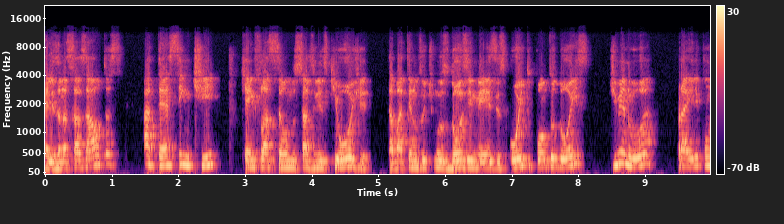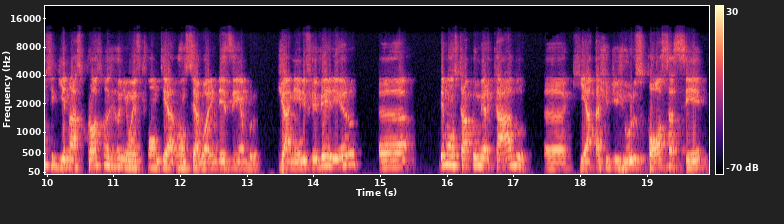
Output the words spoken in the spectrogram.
realizando essas altas até sentir que a inflação nos Estados Unidos, que hoje está batendo nos últimos 12 meses 8,2, diminua para ele conseguir nas próximas reuniões que vão, ter, vão ser agora em dezembro, janeiro e fevereiro, uh, demonstrar para o mercado uh, que a taxa de juros possa ser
